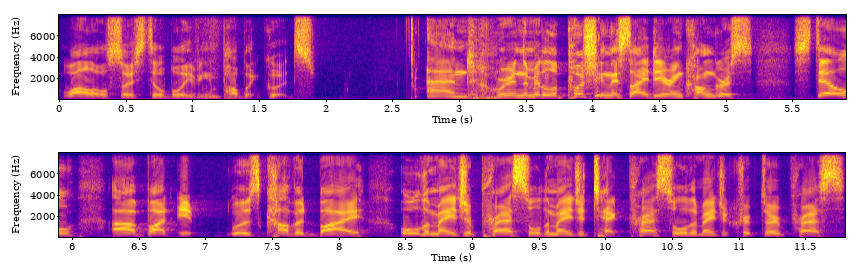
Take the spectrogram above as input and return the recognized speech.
while also still believing in public goods. And we're in the middle of pushing this idea in Congress still, uh, but it was covered by all the major press, all the major tech press, all the major crypto press.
